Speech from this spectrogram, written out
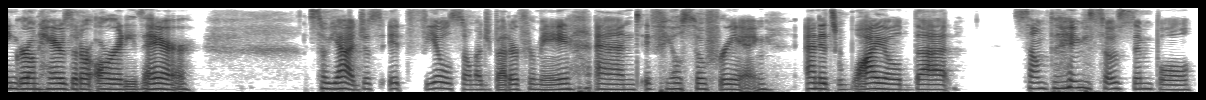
ingrown hairs that are already there. So yeah, just it feels so much better for me and it feels so freeing. And it's wild that something so simple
